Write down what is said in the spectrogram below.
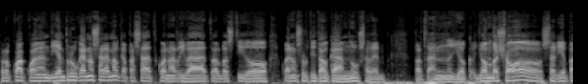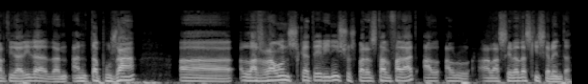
Però quan, quan en diem provocar no sabem el que ha passat, quan ha arribat al vestidor, quan ha sortit al camp, no ho sabem. Per tant, jo, jo amb això seria partidari d'anteposar eh, les raons que té Vinícius per estar enfadat al, al, a la seva desquiciamenta.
